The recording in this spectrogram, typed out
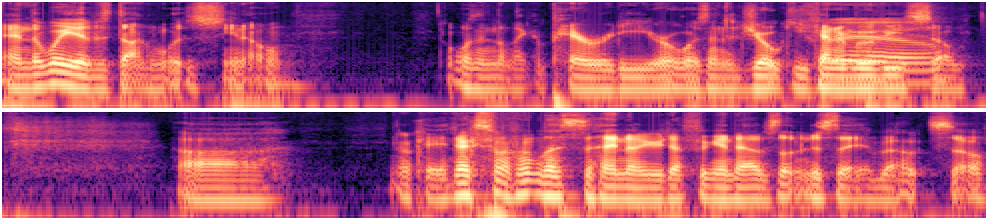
and the way it was done was you know it wasn't like a parody or it wasn't a jokey kind of movie so uh okay next one on the list i know you're definitely gonna have something to say about so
